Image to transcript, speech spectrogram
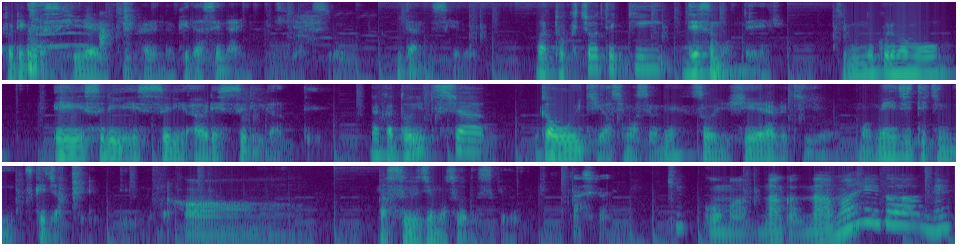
プレックスヒエラルキーから抜け出せないっていうやつを見たんですけど、まあ特徴的ですもんね。自分の車も A3、S3、RS3 があって、なんかドイツ車が多い気がしますよね。そういうヒエラルキーをもう明示的につけちゃってるっていうのが。あまあ数字もそうですけど。確かに。ー結構まあなんか名前がね、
